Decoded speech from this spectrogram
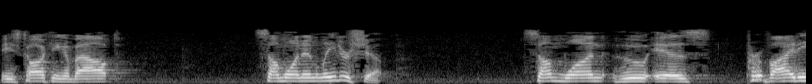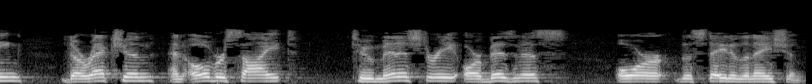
He's talking about someone in leadership. Someone who is providing direction and oversight to ministry or business or the state of the nation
